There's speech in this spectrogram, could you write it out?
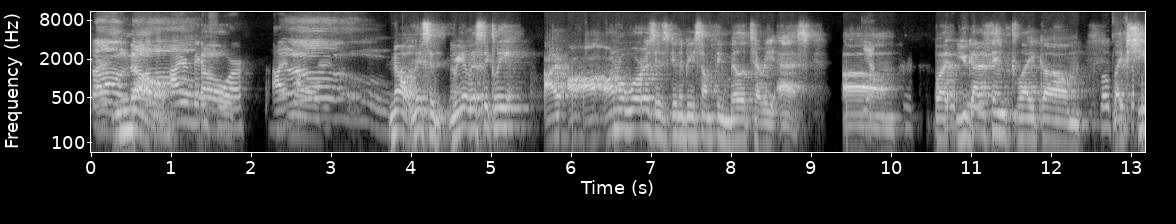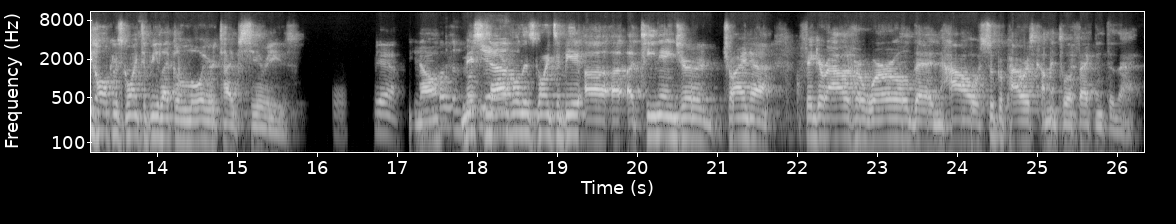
Oh No. no! Iron Man no. four. I, No. No, listen. Realistically, I, I, I- Armor Wars is going to be something military esque. Um, But you got to think like um, Loki's like She Hulk is going to be like a lawyer type series. yeah, You know, Oh, Miss yeah. Marvel is going to be a, a, a teenager trying to figure out her world and how superpowers come into effect into that.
